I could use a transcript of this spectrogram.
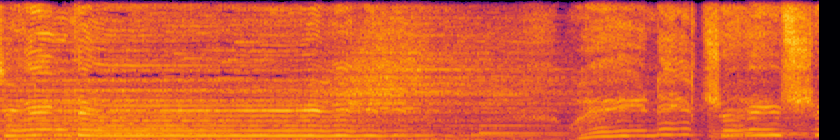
心底为你追寻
